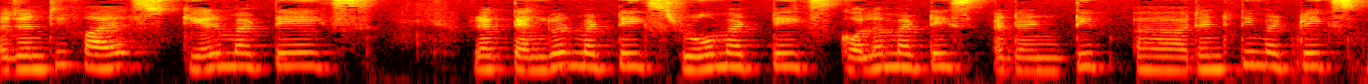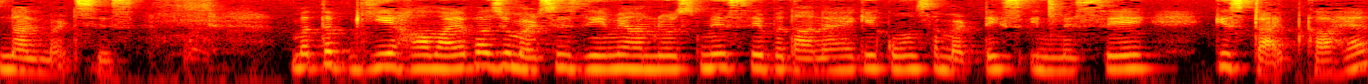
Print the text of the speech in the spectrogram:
identify square matrix rectangular matrix row matrix column matrix identity matrix null matrix मतलब ये हमारे पास जो मैट्रिक्स दिए हुए हमने उसमें से बताना है कि कौन सा मैट्रिक्स इनमें से किस टाइप का है।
